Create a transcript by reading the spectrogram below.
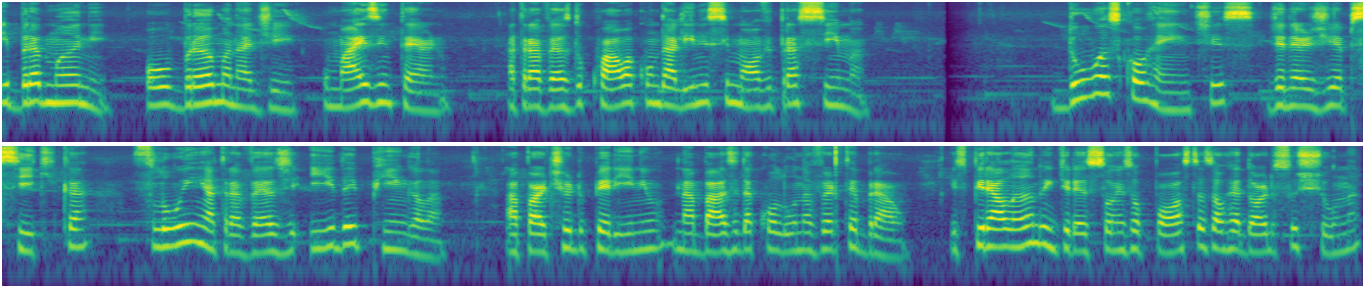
e Brahmani, ou Brahma Nadi, o mais interno, através do qual a Kundalini se move para cima. Duas correntes de energia psíquica fluem através de Ida e Pingala, a partir do períneo na base da coluna vertebral, espiralando em direções opostas ao redor do Sushuna,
